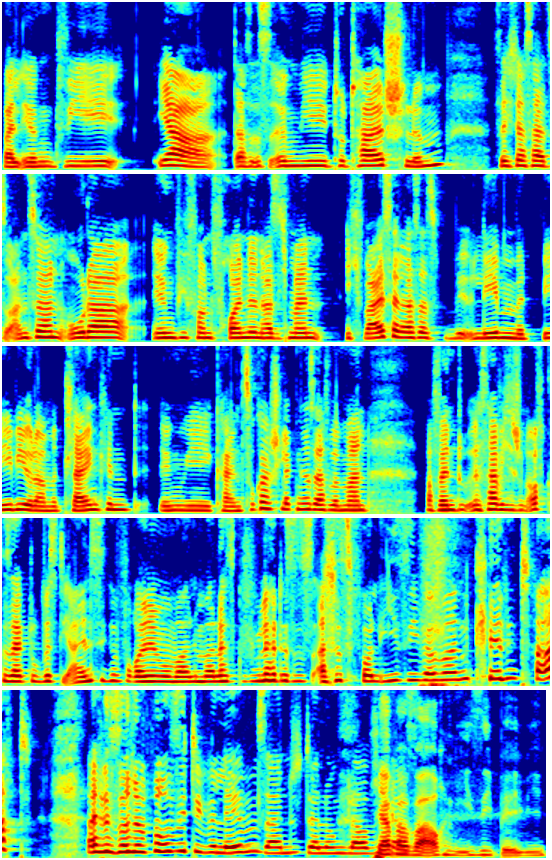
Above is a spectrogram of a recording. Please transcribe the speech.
Weil irgendwie, ja, das ist irgendwie total schlimm, sich das halt so anzuhören oder irgendwie von Freundinnen. Also ich meine, ich weiß ja, dass das Leben mit Baby oder mit Kleinkind irgendwie kein Zuckerschlecken ist, auch wenn man auch wenn du, das habe ich ja schon oft gesagt, du bist die einzige Freundin, wo man immer das Gefühl hat, es ist alles voll easy, wenn man ein Kind hat. Weil du so eine positive Lebenseinstellung, glaube ich. Ich habe aber auch ein Easy Baby.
